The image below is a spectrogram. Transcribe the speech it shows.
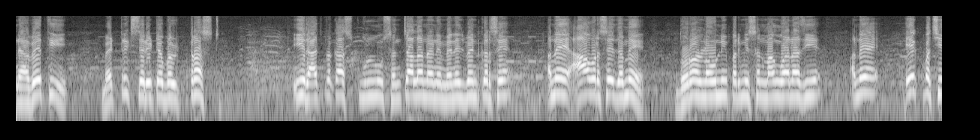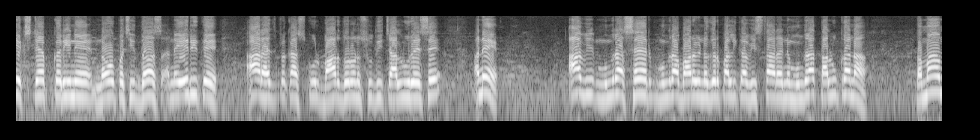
ને હવેથી મેટ્રિક્સ ચેરિટેબલ ટ્રસ્ટ એ રાજપ્રકાશ સ્કૂલનું સંચાલન અને મેનેજમેન્ટ કરશે. અને આ વર્ષે જ અમે ધોરણ નવની પરમિશન માંગવાના છીએ. અને એક પછી એક સ્ટેપ કરીને નવ પછી દસ અને એ રીતે આ રાજપ્રકાશ સ્કૂલ બાર ધોરણ સુધી ચાલુ રહેશે. અને આ મુન્દ્રા શહેર, મુન્દ્રા બારોઈ નગરપાલિકા વિસ્તાર અને મુન્દ્રા તાલુકાના તમામ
